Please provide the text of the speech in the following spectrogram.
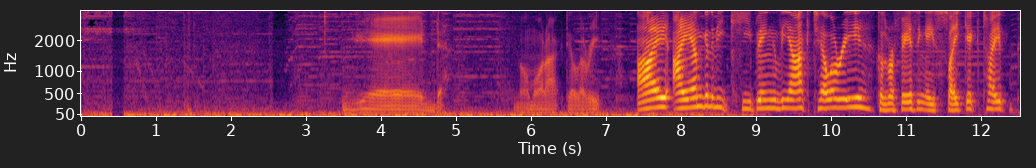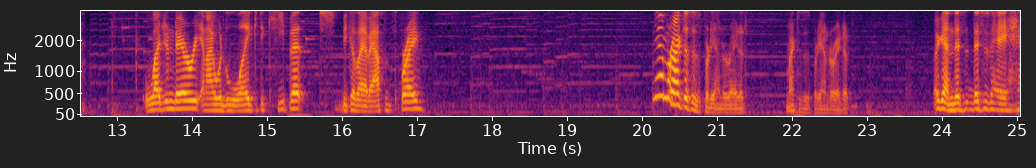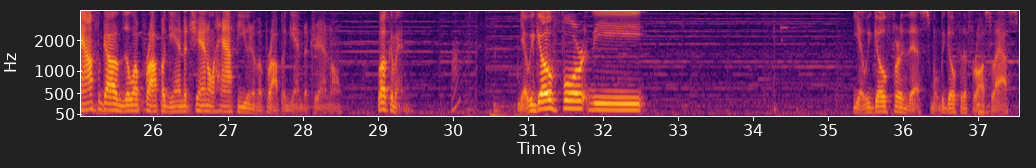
Jade. No more Octillery. I I am going to be keeping the Octillery because we're facing a Psychic type legendary, and I would like to keep it because I have Acid Spray. Yeah, Maractus is pretty underrated. Maractus is pretty underrated. Again, this, this is a half Godzilla propaganda channel, half Unova propaganda channel. Welcome in. Yeah, we go for the... Yeah, we go for this. We go for the Froslass.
